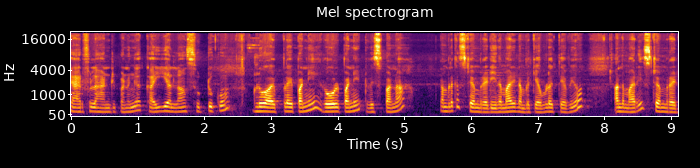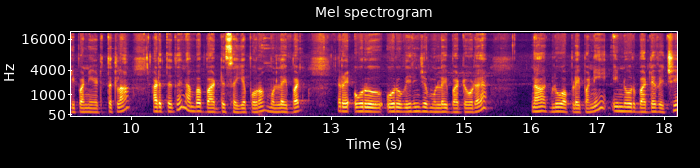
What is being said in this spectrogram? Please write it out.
கேர்ஃபுல்லாக ஹேண்டில் பண்ணுங்கள் கையெல்லாம் சுட்டுக்கும். க்ளூ அப்ளை பண்ணி ரோல் பண்ணி ட்விஸ்ட் பண்ணால் நம்மளுக்கு ஸ்டெம் ரெடி இந்த மாதிரி நம்மளுக்கு எவ்வளோ தேவையோ அந்த மாதிரி ஸ்டெம் ரெடி பண்ணி எடுத்துக்கலாம். அடுத்தது நம்ம பட்டு செய்ய போகிறோம் முல்லை பட் ரெ ஒரு ஒரு விரிஞ்ச முல்லை பட்டோட நான் க்ளூ அப்ளை பண்ணி இன்னொரு பட்டை வச்சு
